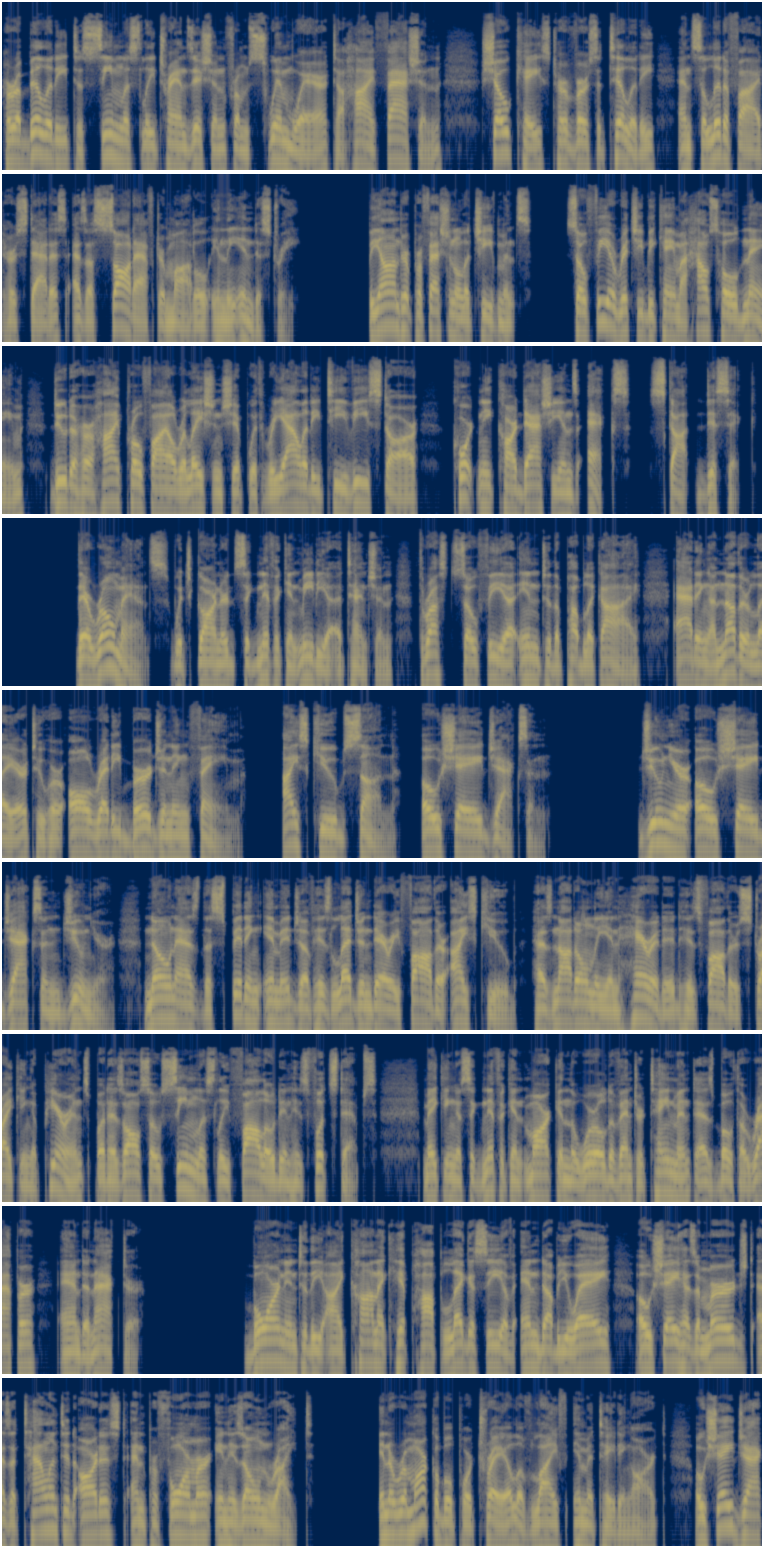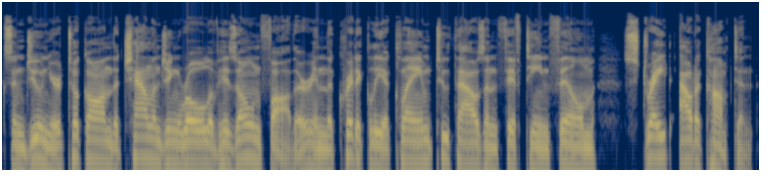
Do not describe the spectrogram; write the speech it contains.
Her ability to seamlessly transition from swimwear to high fashion showcased her versatility and solidified her status as a sought-after model in the industry. Beyond her professional achievements, Sophia Richie became a household name due to her high-profile relationship with reality TV star Kourtney Kardashian's ex, Scott Disick. Their romance, which garnered significant media attention, thrust Sophia into the public eye, adding another layer to her already burgeoning fame. Ice Cube's son, O'Shea Jackson. Junior O'Shea Jackson Jr., known as the spitting image of his legendary father Ice Cube, has not only inherited his father's striking appearance but has also seamlessly followed in his footsteps, making a significant mark in the world of entertainment as both a rapper and an actor. Born into the iconic hip-hop legacy of NWA, O'Shea has emerged as a talented artist and performer in his own right. In a remarkable portrayal of life imitating art, O'Shea Jackson Jr. took on the challenging role of his own father in the critically acclaimed 2015 film Straight Outta Compton.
